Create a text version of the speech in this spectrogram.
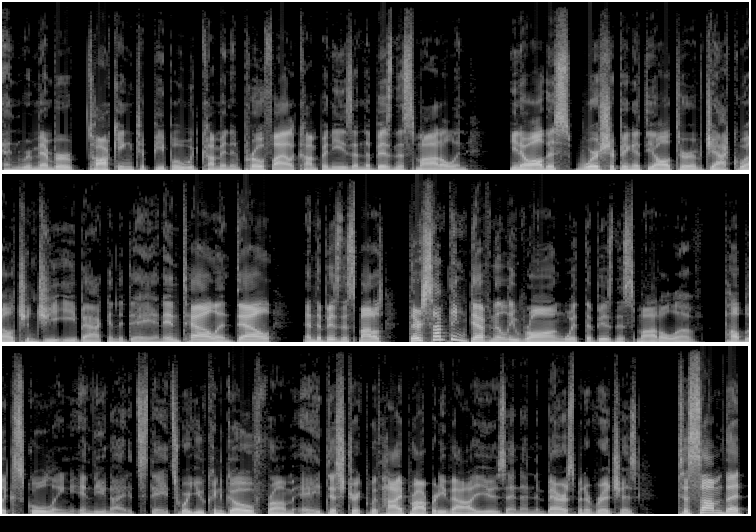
and remember talking to people who would come in and profile companies and the business model and you know all this worshiping at the altar of Jack Welch and GE back in the day and Intel and Dell and the business models. There's something definitely wrong with the business model of public schooling in the United States, where you can go from a district with high property values and an embarrassment of riches to some that,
